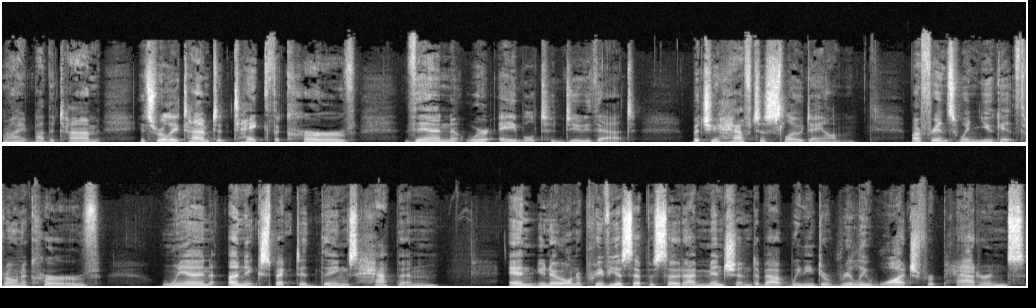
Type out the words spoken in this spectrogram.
right, by the time it's really time to take the curve, then we're able to do that. But you have to slow down. My friends, when you get thrown a curve, when unexpected things happen, and you know, on a previous episode, I mentioned about we need to really watch for patterns.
